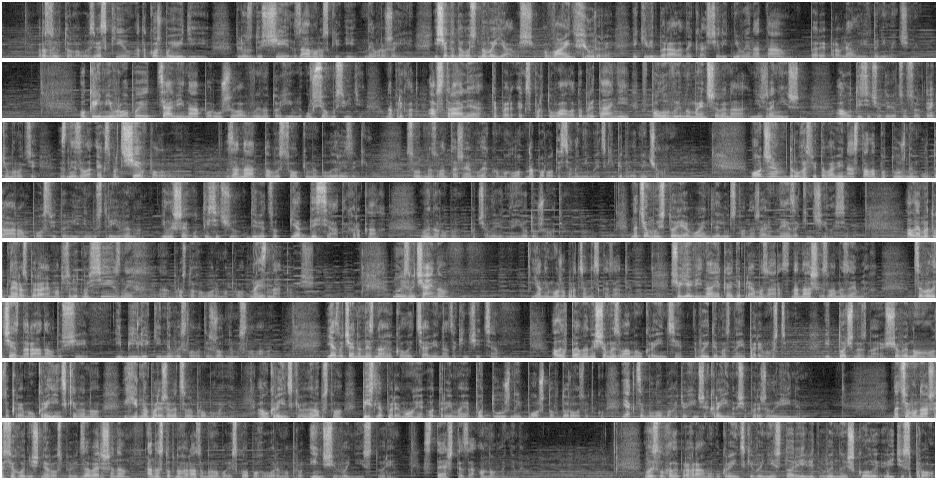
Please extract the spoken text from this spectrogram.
розрив торгових зв'язків, а також бойові дії, плюс дощі, заморозки і неврожаї. І ще додалось нове явище вайнфюрери, які відбирали найкращі літні вина та переправляли їх до Німеччини. Окрім Європи, ця війна порушила виноторгівлю у всьому світі. Наприклад, Австралія тепер експортувала до Британії в половину менше вина, ніж раніше, а у 1943 році знизила експорт ще в половину. Занадто високими були ризики. Судно з вантажем легко могло напоротися на німецький підводний човен. Отже, Друга світова війна стала потужним ударом по світовій індустрії вина. І лише у 1950-х роках винороби почали від неї одужувати. На цьому історія воєн для людства, на жаль, не закінчилася. Але ми тут не розбираємо абсолютно всі з них, а просто говоримо про найзнаковіші. Ну і звичайно, я не можу про це не сказати. Що є війна, яка йде прямо зараз, на наших з вами землях. Це величезна рана в душі і біль, який не висловити жодними словами. Я, звичайно, не знаю, коли ця війна закінчиться, але впевнений, що ми з вами, українці, вийдемо з неї переможцями. І точно знаю, що вино, зокрема українське вино, гідно переживе це випробування, а українське виноробство після перемоги отримає потужний поштовх до розвитку, як це було в багатьох інших країнах, що пережили війни. На цьому наша сьогоднішня розповідь завершена, а наступного разу ми обов'язково поговоримо про інші винні історії. Стежте за оновленнями. Ви слухали програму Українські винні історії від винної школи Вітіс Про.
